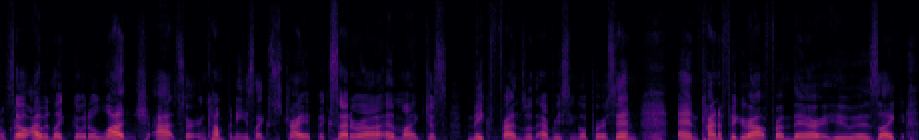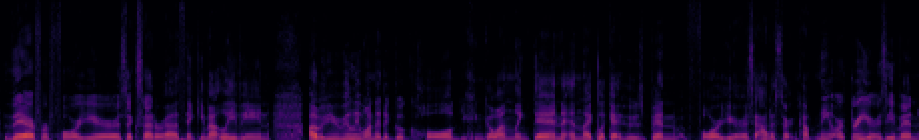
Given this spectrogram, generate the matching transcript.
Okay. So I would like go to lunch at certain companies like Stripe, etc., and like just make friends with every single person and kind of figure out from there who is like there for four years, etc., thinking about leaving. Um, if you really wanted to go cold, you can go on LinkedIn and like look at who's been four years at a certain company or three years even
